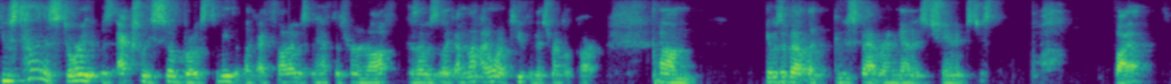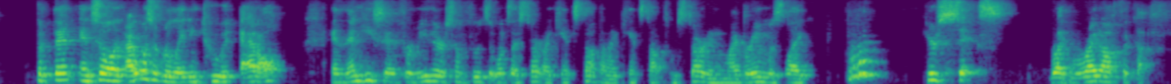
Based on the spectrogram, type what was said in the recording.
He was telling a story that was actually so gross to me that like I thought I was gonna have to turn it off because I was like, I'm not, I don't want to puke in this rental car. Um, it was about like goose fat running down his chin. It was just oh, vile. But then, and so like I wasn't relating to it at all. And then he said, for me, there are some foods that once I start, I can't stop, and I can't stop from starting. And my brain was like, here's six, like right off the cuff.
